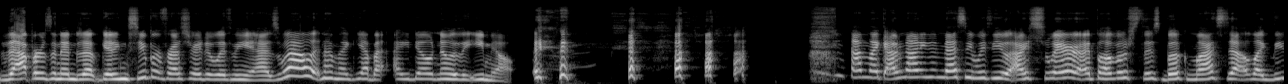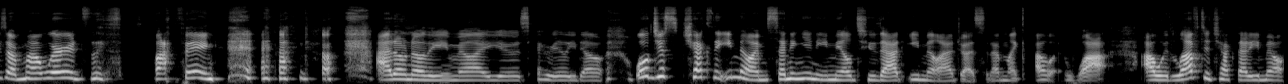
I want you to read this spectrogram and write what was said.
that person ended up getting super frustrated with me as well. And I'm like, yeah, but I don't know the email. I'm like, I'm not even messing with you. I swear I published this book myself. Like, these are my words. This is my thing. And I don't I don't know the email I use. I really don't. Well, just check the email. I'm sending an email to that email address. And I'm like, oh wow, I would love to check that email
